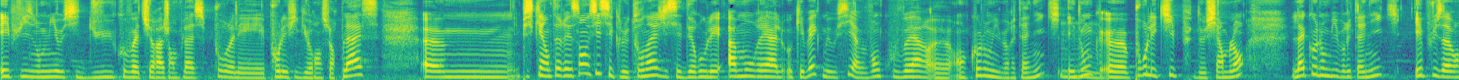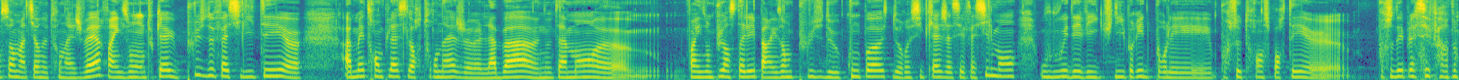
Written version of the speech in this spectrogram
Et puis ils ont mis aussi du covoiturage en place pour les, pour les figurants sur place. Euh, puis ce qui est intéressant aussi, c'est que le tournage il s'est déroulé à Montréal, au Québec, mais aussi à Vancouver, euh, en Colombie-Britannique. Et mhm. donc pour l'équipe de Chien Blanc, la Colombie-Britannique est plus avancée en matière de tournage vert. Enfin, ils ont en tout cas eu plus de facilité à mettre en place leur tournage là-bas, notamment. Enfin, ils ont pu installer par exemple plus de compost, de recyclage assez facilement, ou louer des véhicules hybride pour, les, pour se transporter, euh, pour se déplacer pardon,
